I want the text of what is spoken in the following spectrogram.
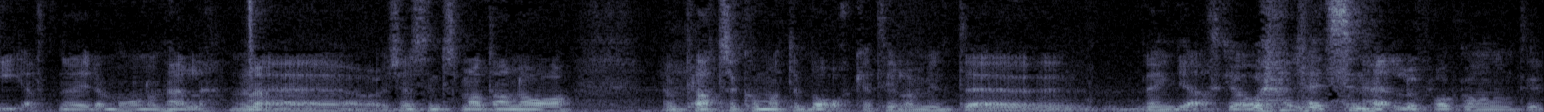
helt nöjda med honom heller. Nej. Eh, och det känns inte som att han har en plats att komma tillbaka till om inte Wenger ska vara lätt snäll och plocka honom till.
